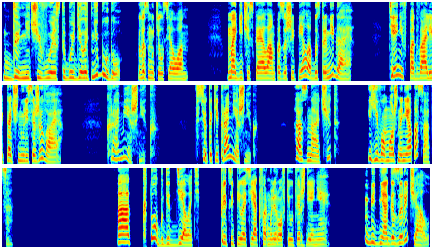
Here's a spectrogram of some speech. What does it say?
«Да ничего я с тобой делать не буду», — возмутился он. Магическая лампа зашипела, быстро мигая. Тени в подвале качнулись, оживая. Кромешник. Все-таки кромешник. А значит, его можно не опасаться. «А кто будет делать?» — прицепилась я к формулировке утверждения. Бедняга зарычал.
